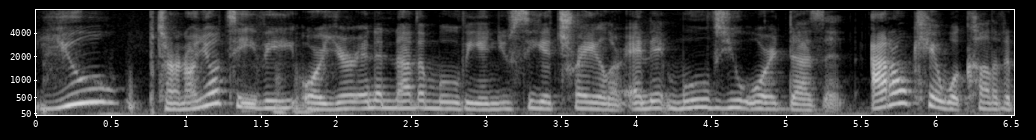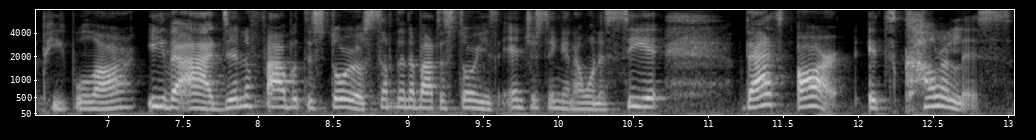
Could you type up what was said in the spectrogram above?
You turn on your TV or you're in another movie and you see a trailer and it moves you or it doesn't. I don't care what color the people are. Either I identify with the story or something about the story is interesting and I want to see it. That's art. It's colorless.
